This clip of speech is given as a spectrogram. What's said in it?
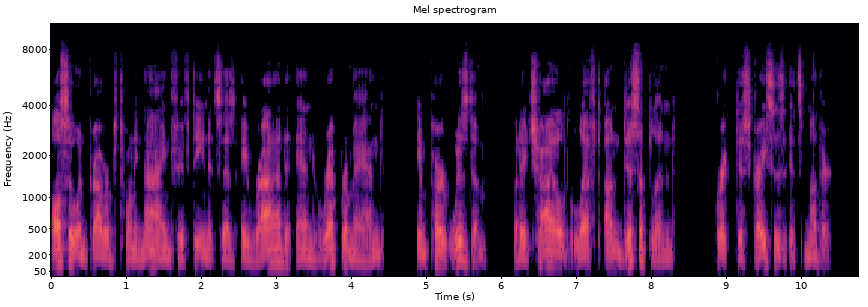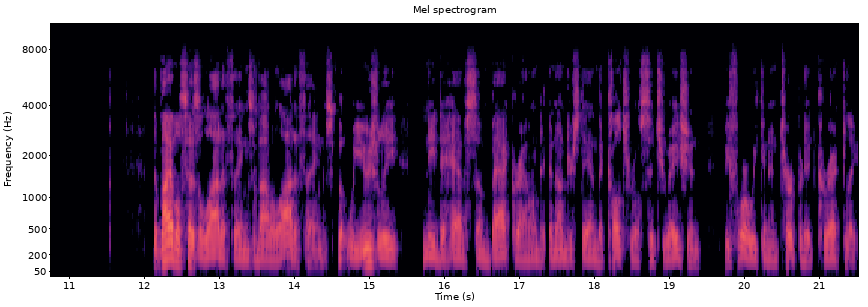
Also in Proverbs 29:15 it says, "A rod and reprimand impart wisdom, but a child left undisciplined disgraces its mother." The Bible says a lot of things about a lot of things, but we usually need to have some background and understand the cultural situation before we can interpret it correctly.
